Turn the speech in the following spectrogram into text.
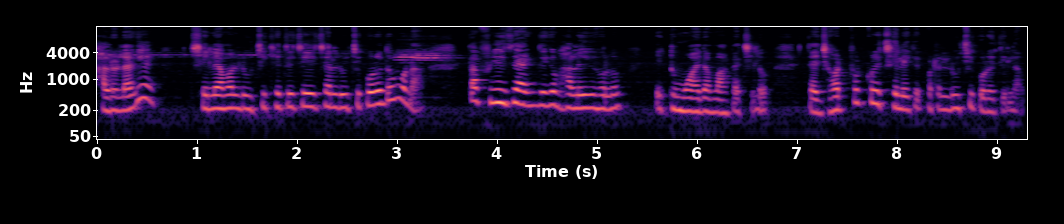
ভালো লাগে? ছেলে আমার লুচি খেতে চেয়েছে আর লুচি করে দেবো না? ফ্রিজে একদিকে ভালোই হলো, একটু ময়দা মাখা ছিল, তাই ঝটফট করে ছেলেকে কটা লুচি করে দিলাম।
